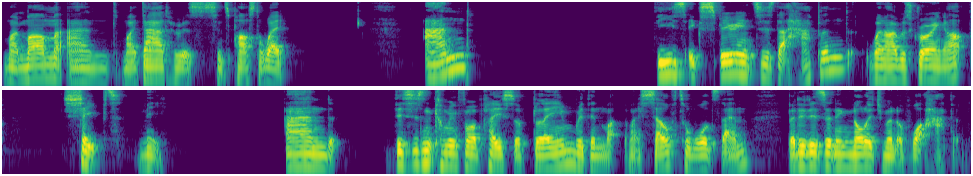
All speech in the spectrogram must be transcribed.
my mum and my dad, who has since passed away. And these experiences that happened when I was growing up shaped me. And this isn't coming from a place of blame within my, myself towards them, but it is an acknowledgement of what happened.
